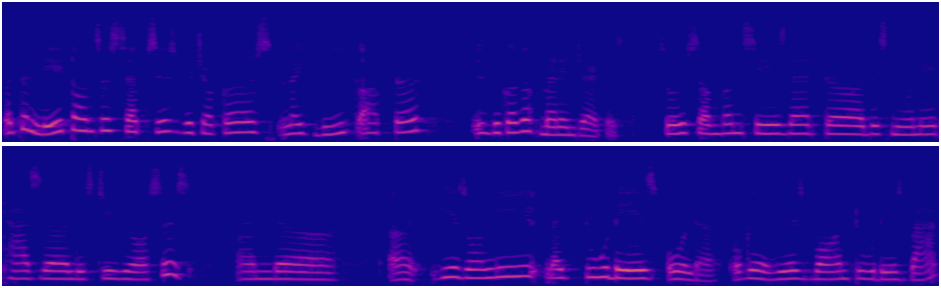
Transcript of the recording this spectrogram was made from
But the late onset sepsis which occurs like week after is because of meningitis. So if someone says that uh, this neonate has the listeriosis and uh, uh, he is only like two days older okay? He is born two days back.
